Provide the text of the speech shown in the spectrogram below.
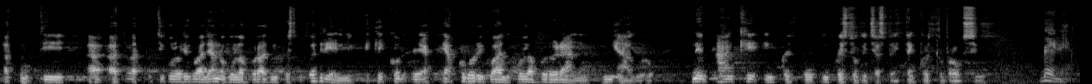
a tutti, a, a, a tutti coloro i quali hanno collaborato in questo quadriennio e, che, e a coloro i quali collaboreranno, mi auguro, anche in questo, in questo che ci aspetta, in questo prossimo. Bene.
